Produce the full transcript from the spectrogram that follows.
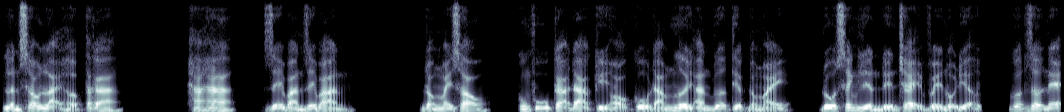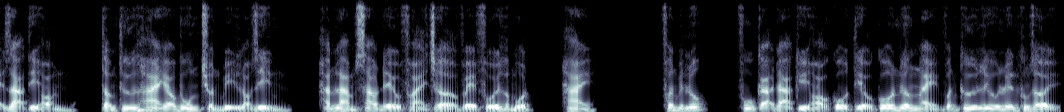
lần sau lại hợp tác ca. Ha ha, dễ bàn dễ bàn. Đóng máy sau, cùng phụ cả đạ kỳ họ cổ đám người ăn bữa tiệc đóng máy, đỗ xanh liền đến chạy về nội địa gợn giờ nhẹ dạ tỵ hòn, tấm thứ hai album chuẩn bị lọt dìn hắn làm sao đều phải trở về phối hợp một, hai. Phân biệt lúc phụ cả đạ kỳ họ cổ tiểu cô nương này vẫn cứ lưu luyến không rời,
